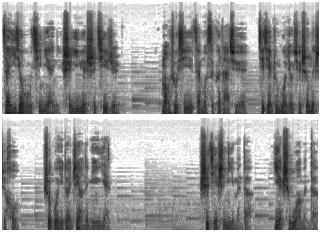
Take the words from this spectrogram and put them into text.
在一九五七年十一月十七日，毛主席在莫斯科大学接见中国留学生的时候，说过一段这样的名言：“世界是你们的，也是我们的。”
